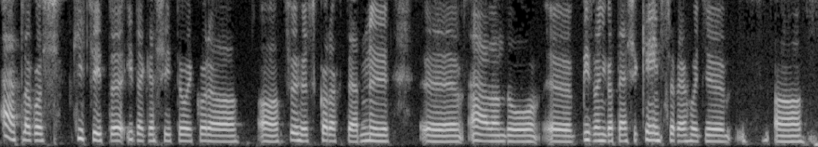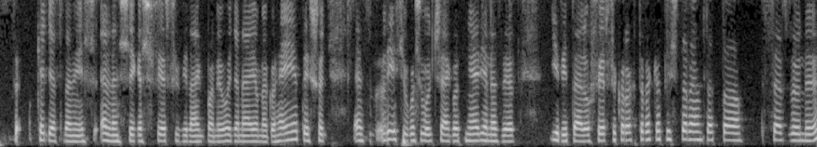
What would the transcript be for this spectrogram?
átlagos, kicsit idegesítő, olykor a, a főhős karakter nő állandó bizonygatási kényszere, hogy a kegyetlen és ellenséges férfi világban ő hogyan állja meg a helyét, és hogy ez létjogosultságot nyerjen, ezért irritáló férfi karaktereket is teremtett a szerzőnő,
